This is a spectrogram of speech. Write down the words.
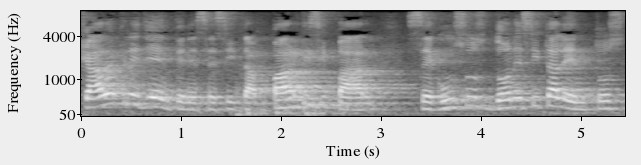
Cada creyente necesita participar según sus dones y talentos,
